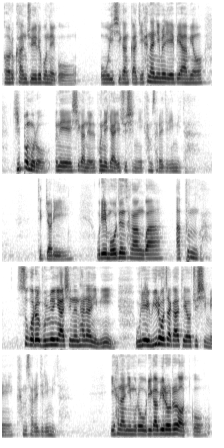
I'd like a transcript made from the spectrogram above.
거룩한 주일을 보내고 오후 이 시간까지 하나님을 예배하며 기쁨으로 은혜의 시간을 보내게 하여 주시니 감사를 드립니다. 특별히 우리의 모든 상황과 아픔과 수고를 분명히 하시는 하나님이 우리의 위로자가 되어 주심에 감사를 드립니다. 이 하나님으로 우리가 위로를 얻고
